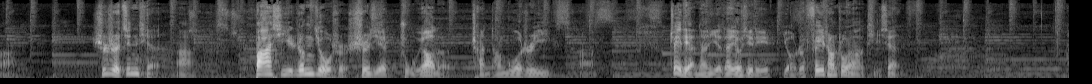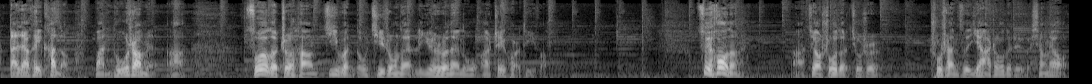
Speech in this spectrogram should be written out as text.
啊，时至今天啊，巴西仍旧是世界主要的产糖国之一啊，这点呢也在游戏里有着非常重要的体现。大家可以看到版图上面啊，所有的蔗糖基本都集中在里约热内卢啊这块地方。最后呢，啊要说的就是出产自亚洲的这个香料了。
